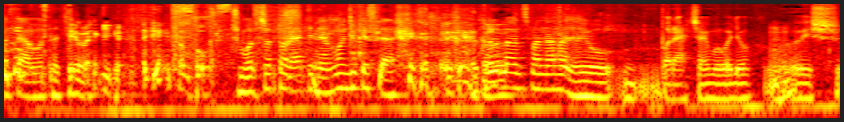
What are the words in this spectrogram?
Ezt elmondhatjuk. Tényleg, igen. A box. És most lehet, hogy nem mondjuk ezt el. Claude Lanzmannnal nagyon jó barátságban vagyok, uh-huh. és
